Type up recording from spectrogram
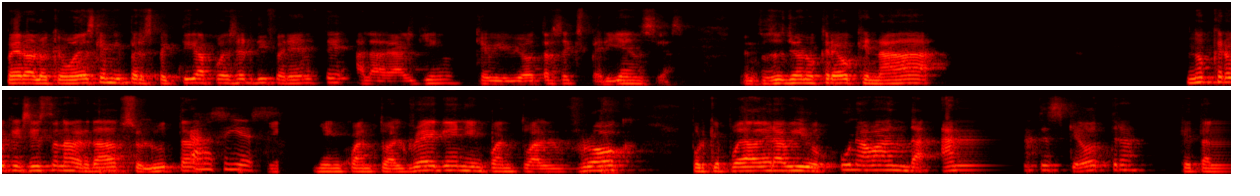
pero a lo que voy es que mi perspectiva puede ser diferente a la de alguien que vivió otras experiencias. Entonces yo no creo que nada, no creo que exista una verdad absoluta. Así es. ni en cuanto al reggae, ni en cuanto al rock, porque puede haber habido una banda antes que otra que tal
